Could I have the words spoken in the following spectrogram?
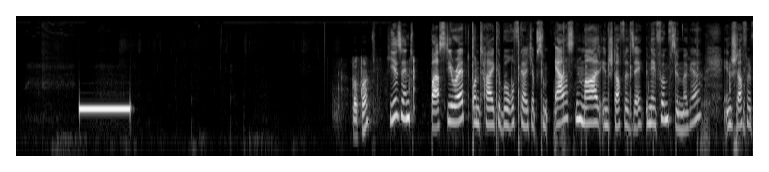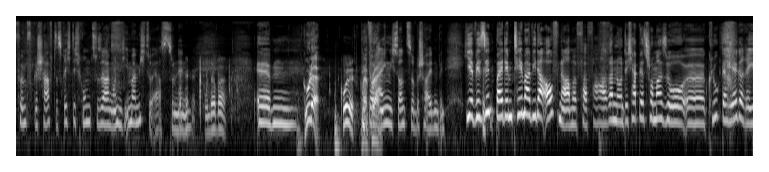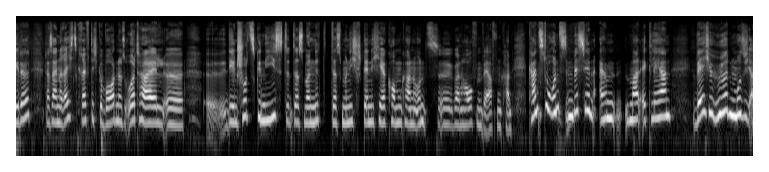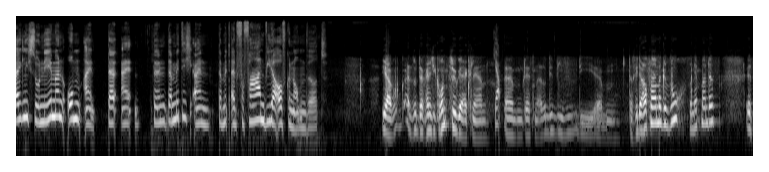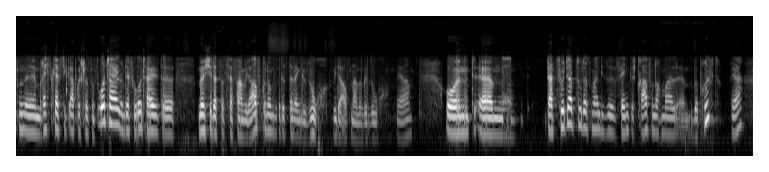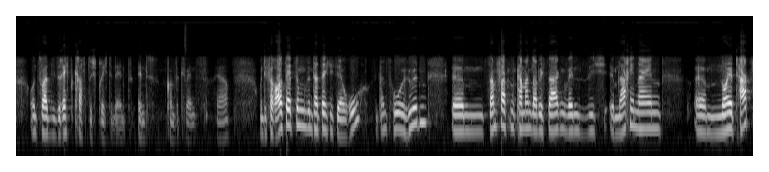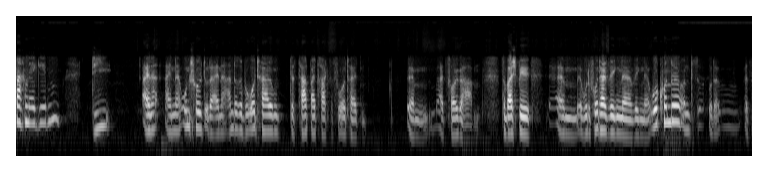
Los mal. Hier sind Basti Red und Heike Borufka. Ich habe es zum ersten Mal in Staffel 6, nee, 5 sind wir, gell? In Staffel 5 geschafft, das richtig rumzusagen und nicht immer mich zuerst zu nennen. Wunderbar. Ähm, Gute, Cool. my ich doch friend. eigentlich sonst so bescheiden bin. Hier, wir sind bei dem Thema Wiederaufnahmeverfahren und ich habe jetzt schon mal so äh, klug dahergeredet, dass ein rechtskräftig gewordenes Urteil äh, äh, den Schutz genießt, dass man nicht, dass man nicht ständig herkommen kann und äh, über den Haufen werfen kann. Kannst du uns ein bisschen ähm, mal erklären, welche Hürden muss ich eigentlich so nehmen, um ein, da, ein denn, damit ich ein, damit ein Verfahren wieder aufgenommen wird? Ja, also da kann ich die Grundzüge erklären Ja. ähm, dessen. Also die, die, die, ähm, das Wiederaufnahmegesuch, so nennt man das, ist ein ähm, rechtskräftig abgeschlossenes Urteil und der Verurteilte möchte, dass das Verfahren wieder aufgenommen wird, ist dann ein Gesuch, Wiederaufnahmegesuch. Ja. Und ähm, das führt dazu, dass man diese verhängte Strafe nochmal ähm, überprüft, ja, und zwar diese Rechtskraft durchbricht in der End Endkonsequenz. Ja. Und die Voraussetzungen sind tatsächlich sehr hoch, ganz hohe Hürden. Ähm, zusammenfassend kann man, glaube ich, sagen, wenn sich im Nachhinein ähm, neue Tatsachen ergeben, die eine, eine Unschuld oder eine andere Beurteilung des Tatbeitrags des Verurteilten ähm, als Folge haben. Zum Beispiel ähm, er wurde verurteilt wegen einer, wegen einer Urkunde und oder also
